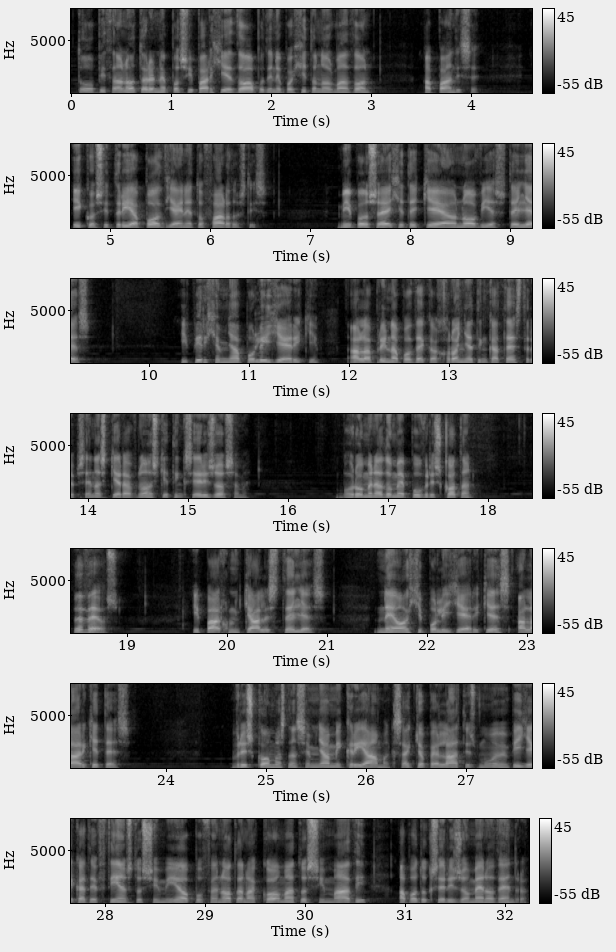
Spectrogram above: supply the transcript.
Το πιθανότερο είναι πως υπάρχει εδώ από την εποχή των Ορμανδών, απάντησε. 23 πόδια είναι το φάρδος της. Μήπως έχετε και αιωνόβιε φτελιές; Υπήρχε μια πολύ γέρικη, αλλά πριν από 10 χρόνια την κατέστρεψε ένας κεραυνός και την ξεριζώσαμε. Μπορούμε να δούμε πού βρισκόταν; Βεβαίως. Υπάρχουν κι άλλες φτελιές. Ναι, όχι πολύ γέρικες, αλλά αρκετές. Βρισκόμασταν σε μια μικρή άμαξα και ο πελάτης μου με πήγε κατευθείαν στο σημείο όπου φαινόταν ακόμα το σημάδι από το ξεριζωμένο δέντρο.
